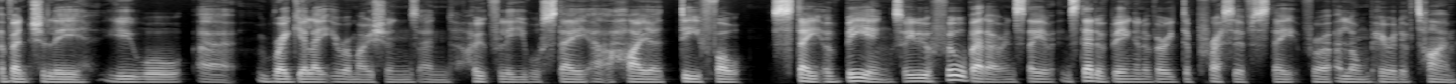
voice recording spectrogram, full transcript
eventually you will uh, regulate your emotions and hopefully you will stay at a higher default state of being. So you feel better stay, instead of being in a very depressive state for a long period of time.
